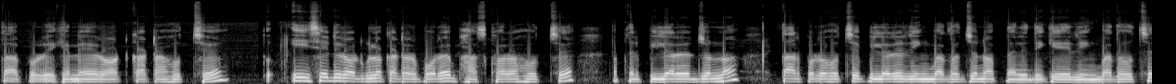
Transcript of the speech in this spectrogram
তারপর এখানে রড কাটা হচ্ছে। তো এই সাইডে রডগুলো কাটার পরে ভাঁজ করা হচ্ছে আপনার পিলারের জন্য। তারপরে হচ্ছে পিলারে রিং বাঁধার জন্য আপনার এদিকে রিং বাঁধা হচ্ছে।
